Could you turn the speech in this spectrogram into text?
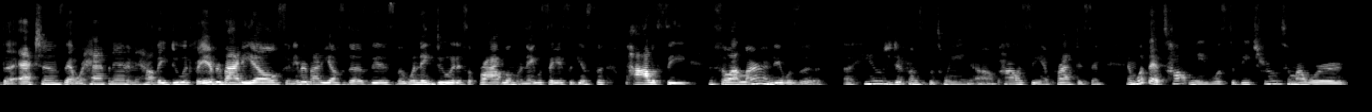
the actions that were happening and how they do it for everybody else and everybody else does this. But when they do it it's a problem. And they would say it's against the policy. And so i learned it was a, a huge difference between uh, policy and practice. And and what that taught me was to be true to my word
